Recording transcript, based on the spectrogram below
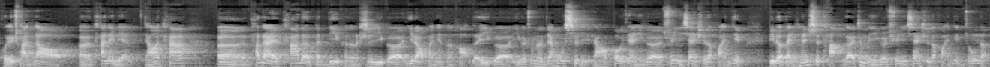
回传到呃他那边，然后他呃他在他的本地可能是一个医疗环境很好的一个一个重症监护室里，然后构建一个虚拟现实的环境。彼得本身是躺在这么一个虚拟现实的环境中的，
